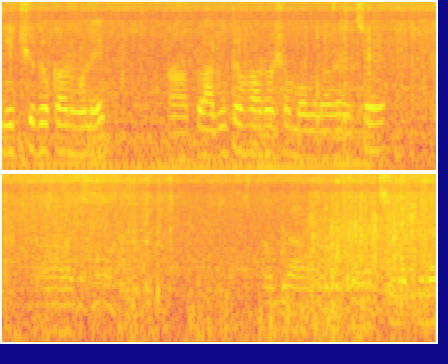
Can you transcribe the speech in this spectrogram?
নিচু দোকান হলে প্লাবিত হওয়ারও সম্ভাবনা রয়েছে। আমরা এখানে।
